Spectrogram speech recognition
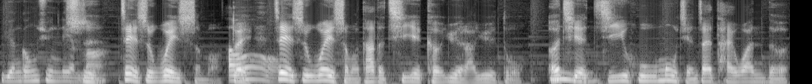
员工训练吗？是，这也是为什么，对，这也是为什么他的企业课越来越多，而且几乎目前在台湾的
